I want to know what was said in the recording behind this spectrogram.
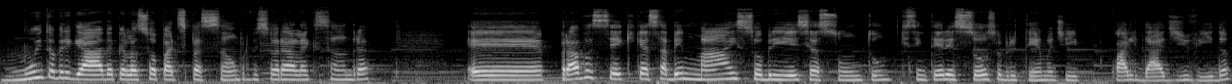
Muito obrigada pela sua participação, professora Alexandra. É, Para você que quer saber mais sobre esse assunto, que se interessou sobre o tema de qualidade de vida,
